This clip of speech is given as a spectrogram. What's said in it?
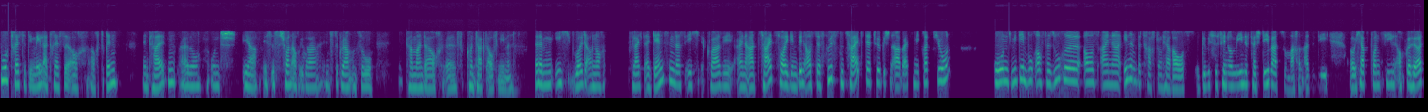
Buchadresse, die Mailadresse auch, auch drin enthalten. Also und ja, es ist schon auch über Instagram und so kann man da auch äh, Kontakt aufnehmen. Ähm, ich wollte auch noch vielleicht ergänzen, dass ich quasi eine Art Zeitzeugin bin aus der frühesten Zeit der türkischen Arbeitsmigration und mit dem Buch auch versuche, aus einer Innenbetrachtung heraus gewisse Phänomene verstehbar zu machen. Also die, ich habe von vielen auch gehört,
